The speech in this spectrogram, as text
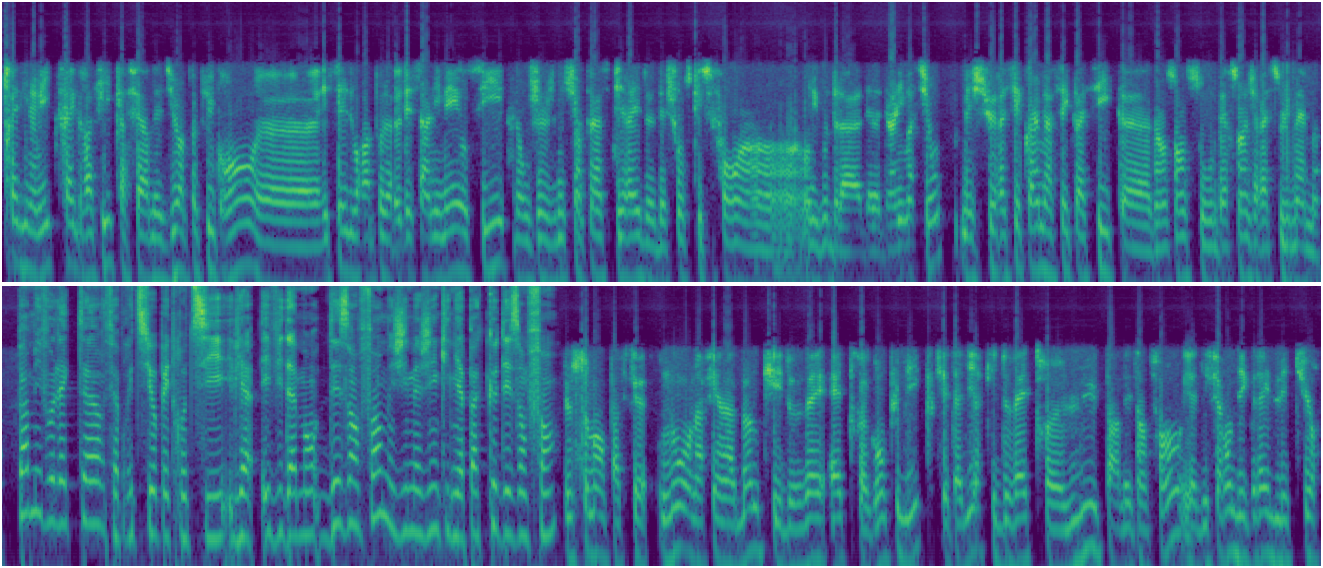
très dynamique, très graphique, à faire des yeux un peu plus grands, euh, essayer de voir un peu le dessin animé aussi. Donc je, je me suis un peu inspiré de, des choses qui se font au niveau de l'animation, mais je suis resté quand même assez classique euh, dans le sens où le personnage reste lui-même. Parmi vos lecteurs, Fabrizio Petrozzi, il y a évidemment des enfants, mais j'imagine qu'il n'y a pas que des enfants. Justement, parce que nous, on a fait un album qui devait être grand public, c'est-à-dire qui devait être lu par des enfants. Il y a différents degrés de lecture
